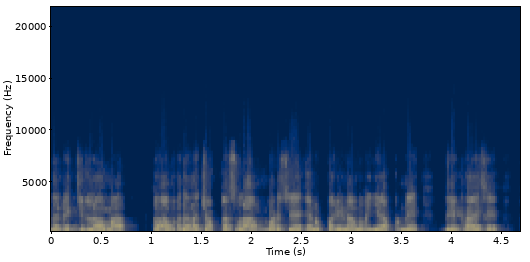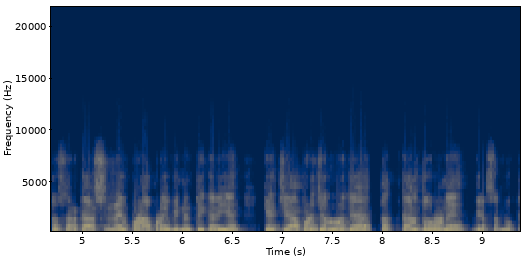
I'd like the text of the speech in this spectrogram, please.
દરેક જિલ્લાઓમાં તો આ બધાનો ચોક્કસ લાભ મળશે, એનું પરિણામ અહીંયા આપણને દેખાય છે. તો સરકારશ્રીને પણ આપણે વિનંતી કરીએ કે જ્યાં પણ જરૂર ત્યાં તત્કાલ ધોરણે વ્યસન મુક્ત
